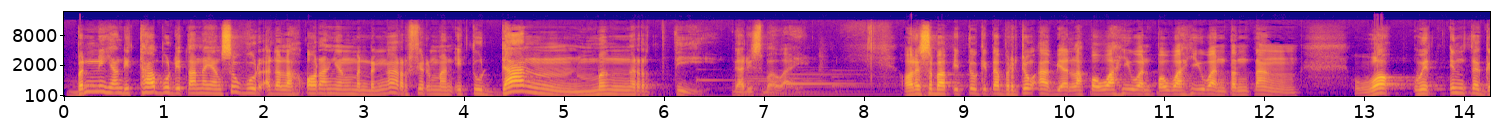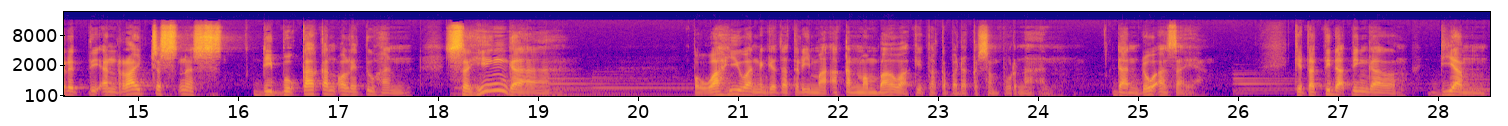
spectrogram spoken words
Benih yang ditabur di tanah yang subur adalah orang yang mendengar firman itu dan mengerti. Garis bawahi. Oleh sebab itu kita berdoa biarlah pewahyuan-pewahyuan tentang walk with integrity and righteousness dibukakan oleh Tuhan. Sehingga pewahyuan yang kita terima akan membawa kita kepada kesempurnaan. Dan doa saya, kita tidak tinggal diam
